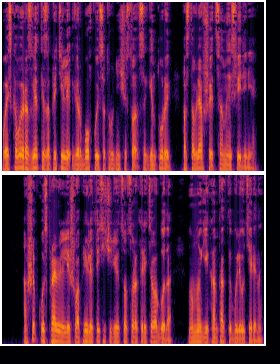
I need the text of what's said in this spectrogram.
Войсковой разведке запретили вербовку и сотрудничество с агентурой, поставлявшей ценные сведения. Ошибку исправили лишь в апреле 1943 года, но многие контакты были утеряны.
